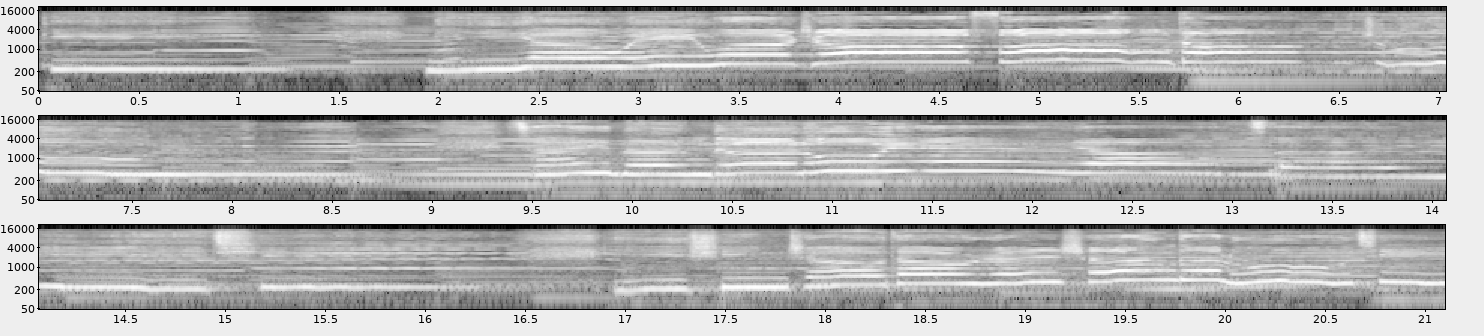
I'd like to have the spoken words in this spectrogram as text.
弟，你要为我遮风挡住雨，再难的路也要在一起，一心找到人生的路径。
